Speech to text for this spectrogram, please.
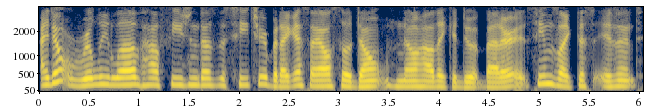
I don't really love how Fusion does this feature, but I guess I also don't know how they could do it better. It seems like this isn't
